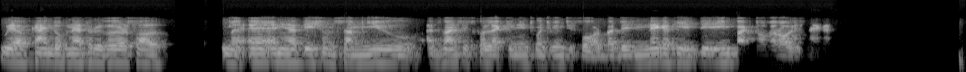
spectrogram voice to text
We have kind of net reversal and, in addition, some new advances collecting in 2024. But the negative, the impact overall is negative,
